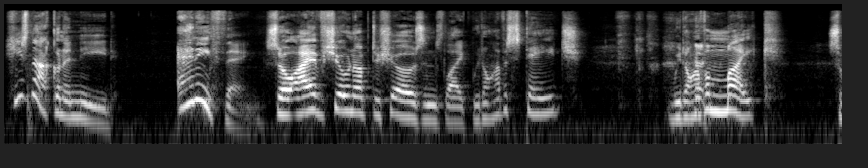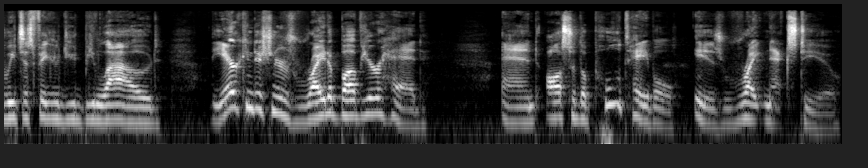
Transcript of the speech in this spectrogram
He's not going to need anything. So I've shown up to shows and it's like, we don't have a stage. We don't have a mic. So we just figured you'd be loud. The air conditioner's right above your head. And also the pool table is right next to you.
